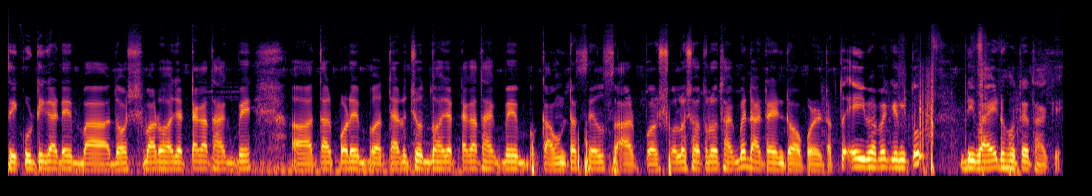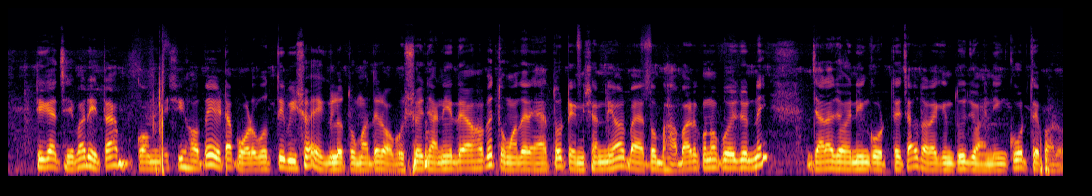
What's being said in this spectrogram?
সিকিউরিটি গার্ডে বা, দশ বারো হাজার টাকা থাকবে তারপরে তেরো চোদ্দ হাজার টাকা থাকবে কাউন্টার সেলস আর ষোলো সতেরো থাকবে ডাটা এন্ট্রি অপারেটর তো এইভাবে কিন্তু ডিভাইড হতে থাকে, ঠিক আছে? এবার এটা কম বেশি হবে, এটা পরবর্তী বিষয়। এগুলো তোমাদের অবশ্যই জানিয়ে দেওয়া হবে। তোমাদের এত টেনশন নেওয়ার বা এত ভাবার কোনো প্রয়োজন নেই। যারা জয়েনিং করতে চাও, তারা কিন্তু জয়েনিং করতে পারো।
